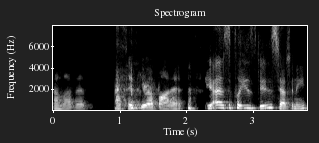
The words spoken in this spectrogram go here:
I love it. I'll take you up on it. yes, please do, Stephanie.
